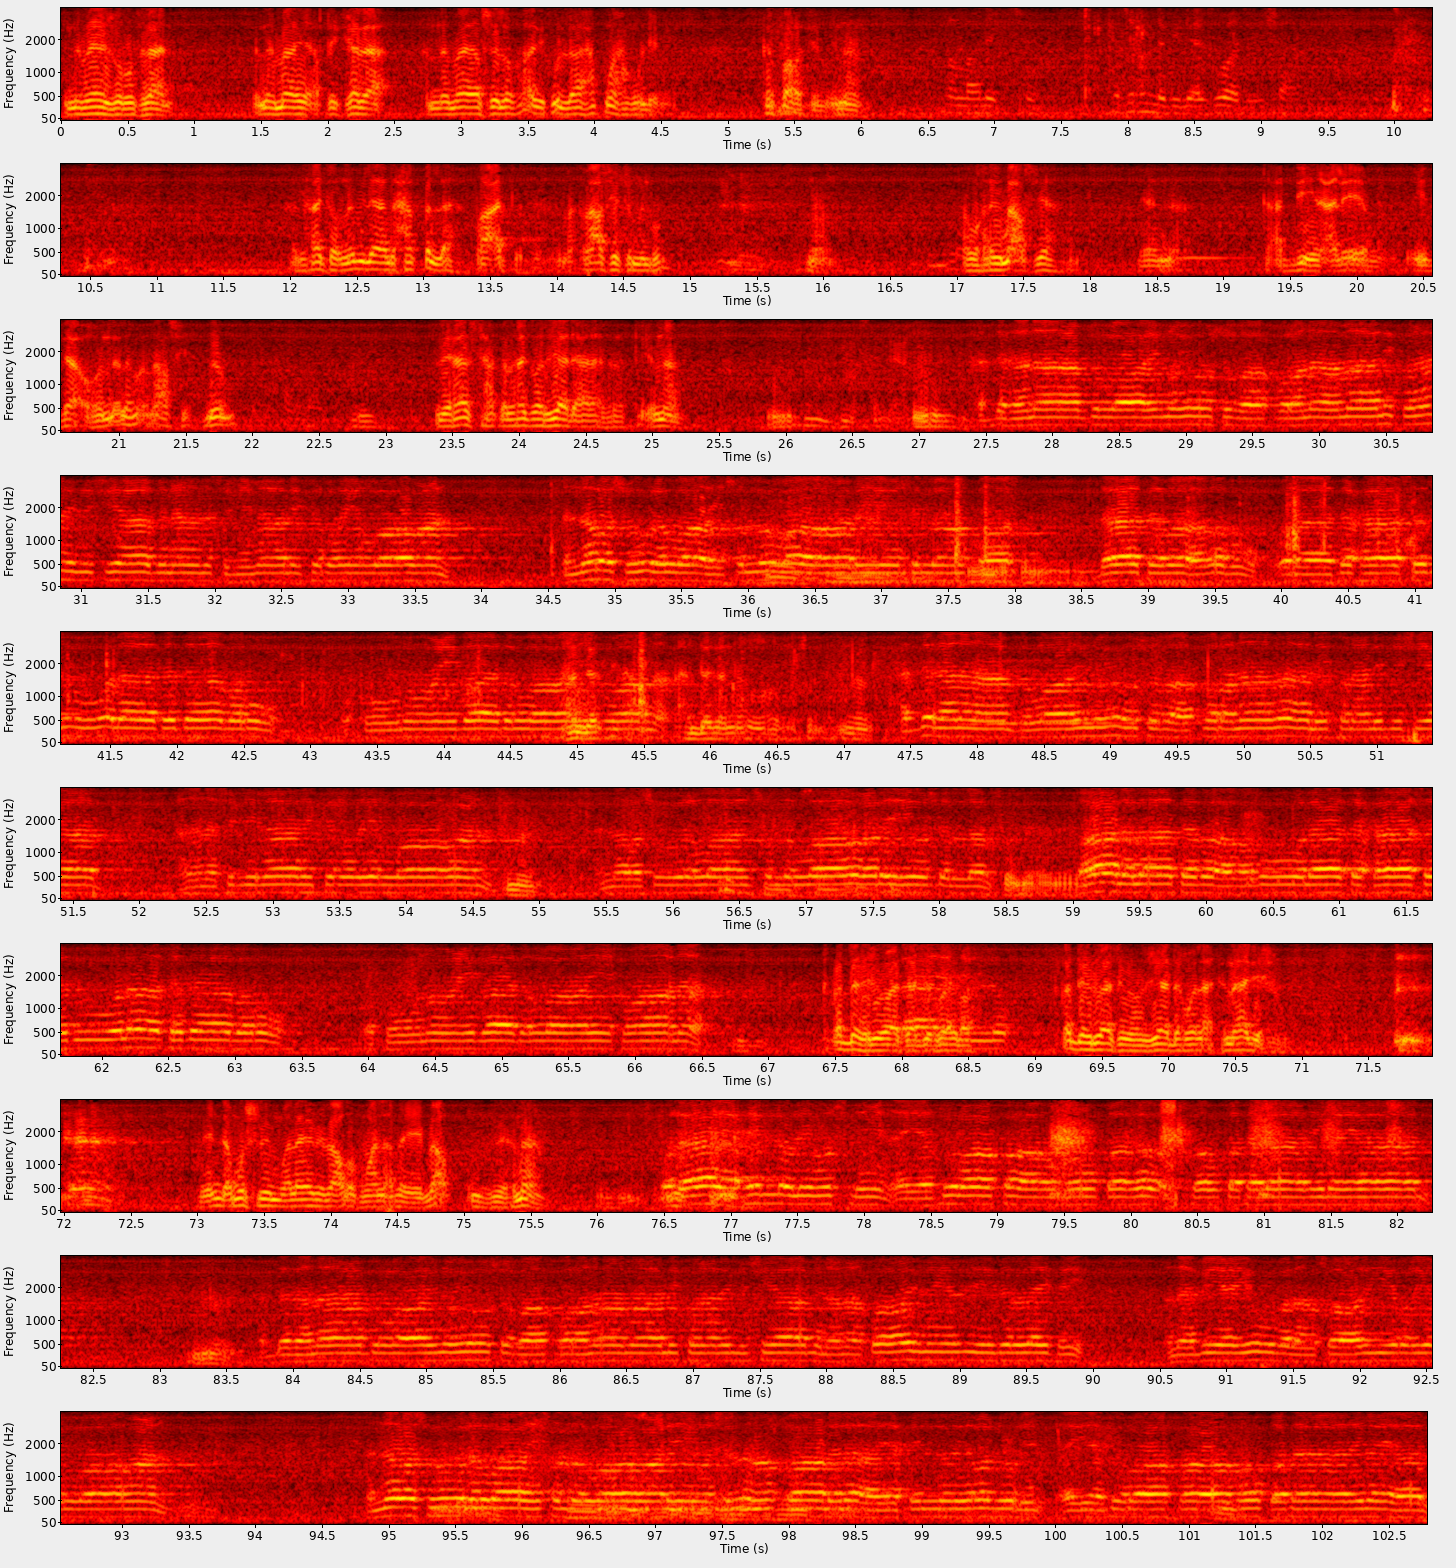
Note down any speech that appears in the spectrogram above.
إنما يزور فلان إنما يعطي كذا إنما يصله هذه كلها حكم حكم اليمين. كفارة اليمين نعم. الله عليك. هجر النبي لأزواجه إن شاء الله. هجر النبي لأن حق الله طاعة معصية منهم. نعم. أو هذه معصية لأن تعديهن عليه وإيذاؤهن له معصية نعم لهذا استحق الهجر زيادة على ثلاثة نعم. حدثنا عبد الله بن يوسف أخبرنا مالك عن ابن شهاب عن أنس بن مالك رضي الله عنه. أن رسول الله صلى الله عليه وسلم قال لا تباغضوا ولا تحاسدوا ولا تدابروا وكونوا عباد الله إخوانا. حدثنا الله حدثنا عبد الله بن يوسف أخبرنا مالك عن ابن شهاب عن أنس بن مالك رضي الله عنه نعم. أن رسول الله صلى الله عليه وسلم قال لا تباغضوا ولا تحاسدوا ولا تدابروا وكونوا عباد الله إخوانا. قد في رواية أبي هريرة. قد في رواية زيادة ولا تناجشوا عند مسلم ولا يبي بعضكم على بيع بعض نعم. ولا يحل لمسلم أن يهجر أخاه فوق فوق ثلاث ليال. حدثنا عبد الله بن يوسف أخبرنا مالك عن ابن شهاب عن عطاء بن يزيد الليثي عن أبي أيوب الأنصاري رضي الله عنه. أن رسول الله صلى الله عليه وسلم قال لا يحل لرجل أن يجر أخاه فوق ليال.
